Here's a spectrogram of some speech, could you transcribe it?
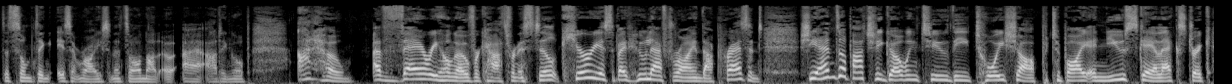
that something isn't right and it's all not uh, adding up. At home, a very hungover Catherine is still curious about who left Ryan that present. She ends up actually going to the toy shop to buy a new Scalextric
